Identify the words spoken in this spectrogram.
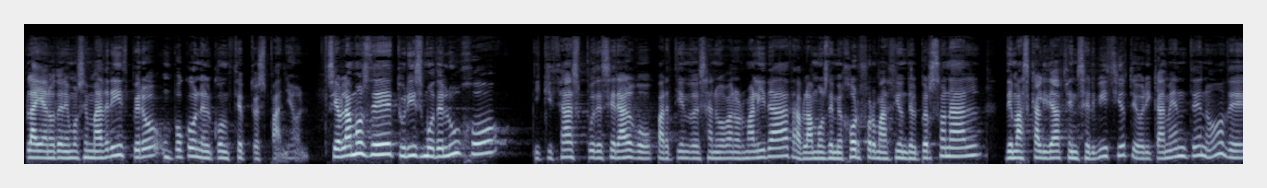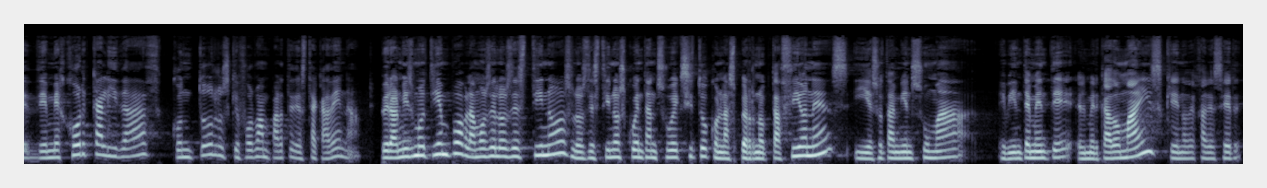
playa no tenemos en Madrid, pero un poco en el concepto español. Si hablamos de turismo de lujo, y quizás puede ser algo partiendo de esa nueva normalidad. Hablamos de mejor formación del personal, de más calidad en servicio, teóricamente, ¿no? De, mejor calidad con todos los que forman parte de esta cadena. Pero al mismo tiempo hablamos de los destinos. Los destinos cuentan su éxito con las pernoctaciones y eso también suma, evidentemente, el mercado más, que no deja de ser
